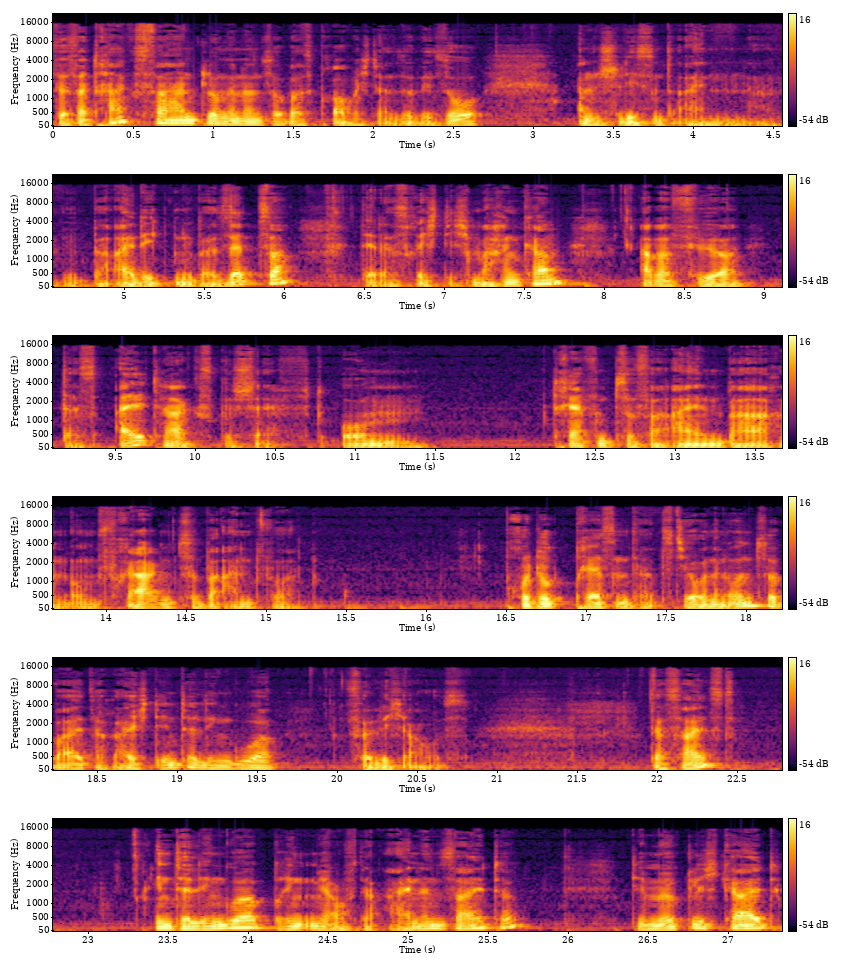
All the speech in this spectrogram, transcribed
Für Vertragsverhandlungen und sowas brauche ich dann sowieso anschließend einen beeidigten Übersetzer, der das richtig machen kann. Aber für das Alltagsgeschäft, um Treffen zu vereinbaren, um Fragen zu beantworten, Produktpräsentationen und so weiter, reicht Interlingua völlig aus. Das heißt, Interlingua bringt mir auf der einen Seite die Möglichkeit,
